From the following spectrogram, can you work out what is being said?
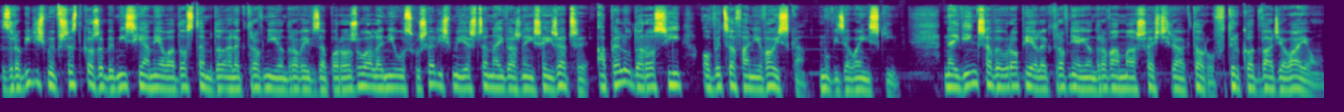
Zrobiliśmy wszystko, żeby misja miała dostęp do elektrowni jądrowej w Zaporożu, ale nie usłyszeliśmy jeszcze najważniejszej rzeczy apelu do Rosji o wycofanie wojska, mówi Zełęński. Największa w Europie elektrownia jądrowa ma sześć reaktorów, tylko dwa działają.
